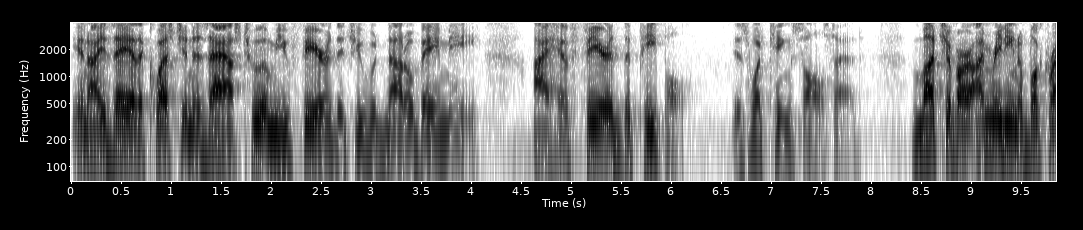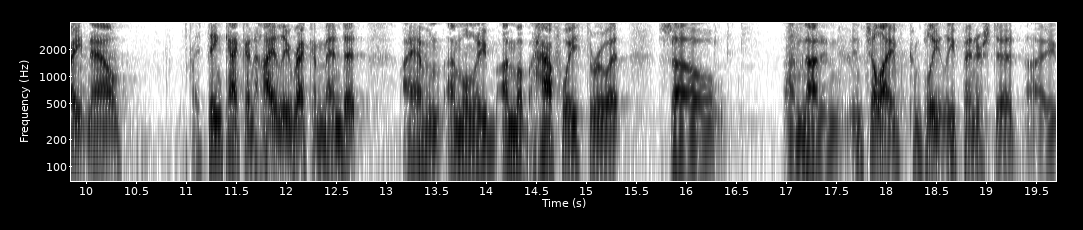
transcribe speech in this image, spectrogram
In Isaiah, the question is asked, Whom you feared that you would not obey me? I have feared the people, is what King Saul said. Much of our, I'm reading a book right now. I think I can highly recommend it. I haven't, I'm only, I'm halfway through it, so I'm not, in, until I've completely finished it, I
